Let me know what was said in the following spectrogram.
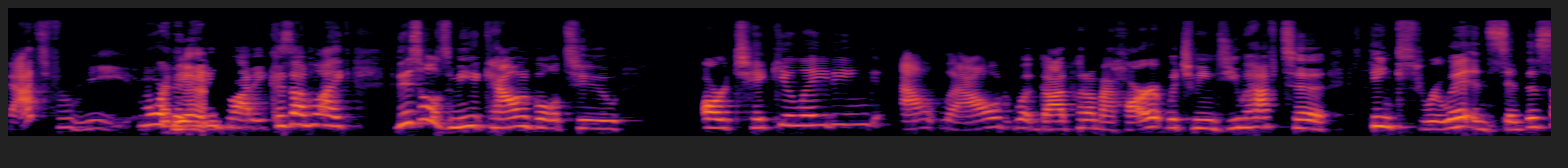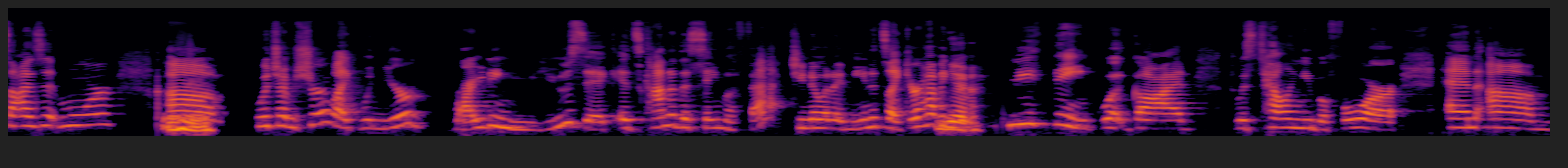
that's for me more than yeah. anybody cuz I'm like this holds me accountable to articulating out loud what God put on my heart, which means you have to think through it and synthesize it more. Mm-hmm. Um, which I'm sure, like when you're writing music, it's kind of the same effect. You know what I mean? It's like you're having yeah. to rethink what God was telling you before. And um,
